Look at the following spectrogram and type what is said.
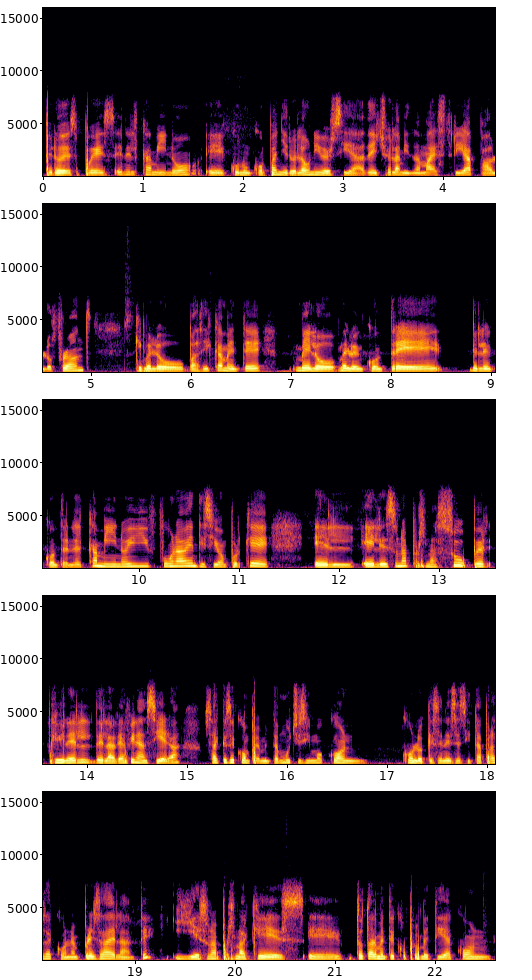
pero después en el camino eh, con un compañero de la universidad, de hecho de la misma maestría, Pablo Front, que me lo básicamente me lo, me lo encontré me lo encontré en el camino y fue una bendición porque él, él es una persona súper, que viene del, área financiera, o sea que se complementa muchísimo con, con lo que se necesita para sacar una empresa adelante y es una persona que es eh, totalmente comprometida con,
